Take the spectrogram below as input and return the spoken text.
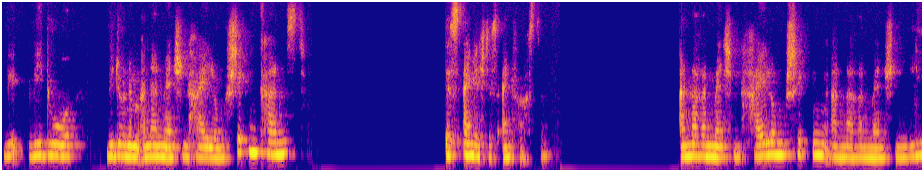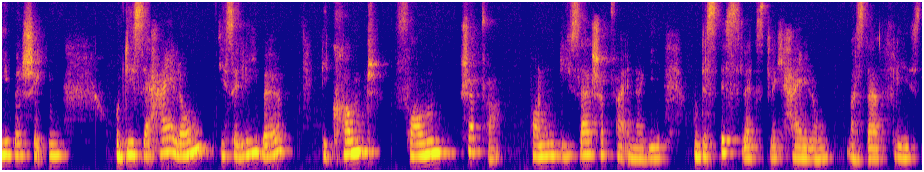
wie, wie, du, wie du einem anderen Menschen Heilung schicken kannst. Das ist eigentlich das Einfachste. Anderen Menschen Heilung schicken, anderen Menschen Liebe schicken. Und diese Heilung, diese Liebe, die kommt vom Schöpfer von dieser Schöpferenergie. Und es ist letztlich Heilung, was da fließt.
